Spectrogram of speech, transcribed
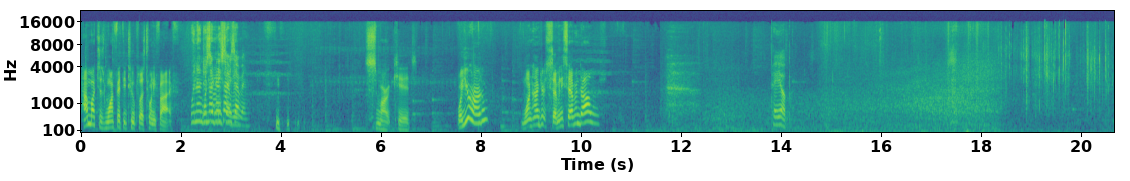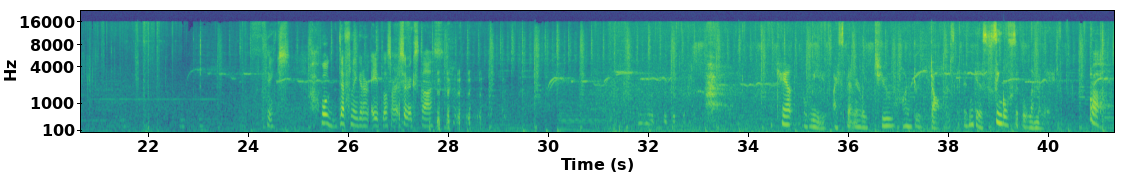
How much is 152 plus 25? 177. 177. Smart kids. Well, you heard them. $177. Pay up. Thanks. We'll definitely get an A plus on our civics class. Can't believe I spent nearly $200 and didn't get a single sip of lemonade. Oh.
